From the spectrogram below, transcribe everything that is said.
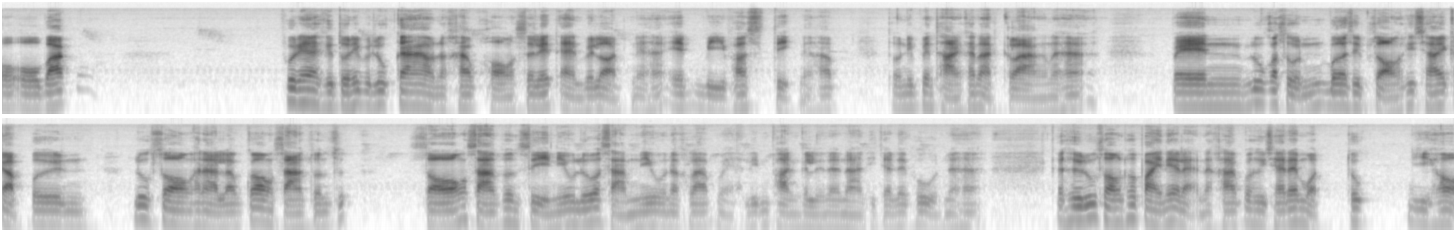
OO Buck พูดง่ายๆคือตัวนี้เป็นลูกก้าวนะครับของ Select and b e l o t นะฮะ SB Plastic นะครับ ตัวนี้เป็นฐานขนาดกลางนะฮะเป็นลูกกระสุนเบอร์ 12 ที่ใช้กับปืนลูกซองขนาดลำกล้อง3 ส่วน2 3ส่วน4นิ้วหรือว่า3นิ้วนะครับแหมลิ้นพันกันเลยนานๆที่จะได้พูดนะฮะก็คือลูกซองทั่วไปเนี่ยแหละนะครับ ก็คือใช้ได้หมดทุกยี่ห้อ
